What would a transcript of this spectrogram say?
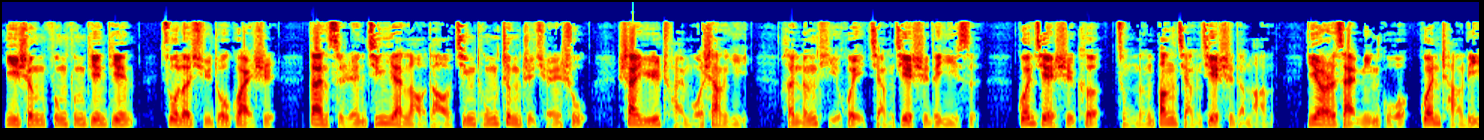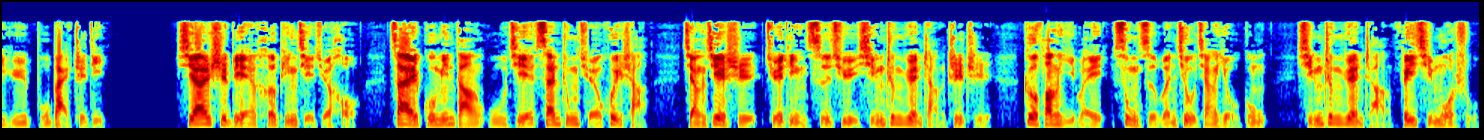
一生疯疯癫癫，做了许多怪事，但此人经验老道，精通政治权术，善于揣摩上意，很能体会蒋介石的意思，关键时刻总能帮蒋介石的忙，因而，在民国官场立于不败之地。西安事变和平解决后，在国民党五届三中全会上，蒋介石决定辞去行政院长之职，各方以为宋子文救蒋有功。行政院长非其莫属，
